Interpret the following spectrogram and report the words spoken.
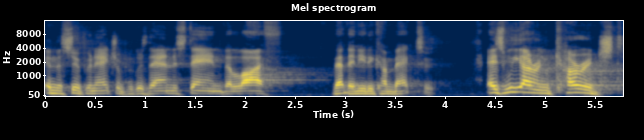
in the supernatural because they understand the life that they need to come back to. As we are encouraged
